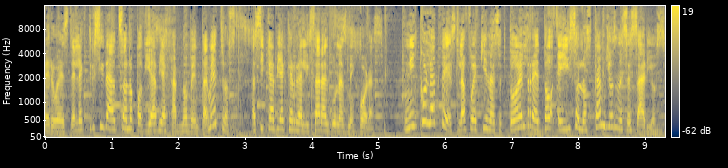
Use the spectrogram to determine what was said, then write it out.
pero esta electricidad solo podía viajar 90 metros, así que había que realizar algunas mejoras. Nikola Tesla fue quien aceptó el reto e hizo los cambios necesarios.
